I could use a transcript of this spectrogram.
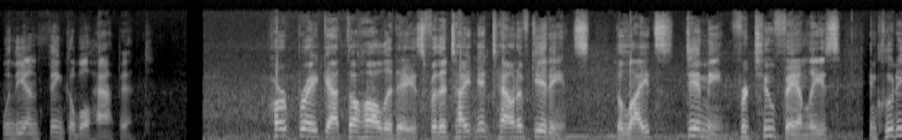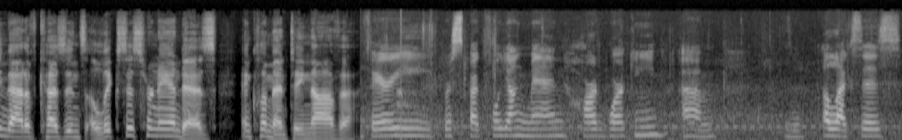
when the unthinkable happened. Heartbreak at the holidays for the tight-knit town of Giddings. The lights dimming for two families, including that of cousins Alexis Hernandez and Clemente Nava. Very respectful young man, hardworking. Um, Alexis,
